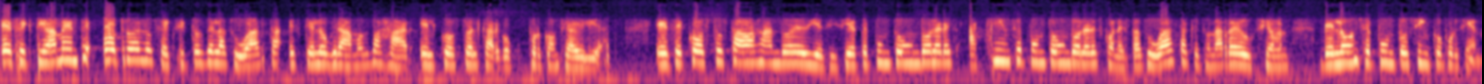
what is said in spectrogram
Efectivamente, otro de los éxitos de la subasta es que logramos bajar el costo del cargo por confiabilidad. Ese costo está bajando de 17.1 dólares a 15.1 dólares con esta subasta, que es una reducción del 11.5%.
